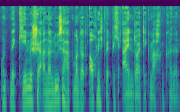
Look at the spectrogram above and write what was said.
Und eine chemische Analyse hat man dort auch nicht wirklich eindeutig machen können.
